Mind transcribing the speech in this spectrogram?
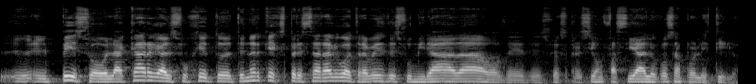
el peso o la carga al sujeto de tener que expresar algo a través de su mirada o de, su expresión facial o cosas por el estilo.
